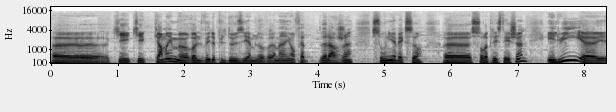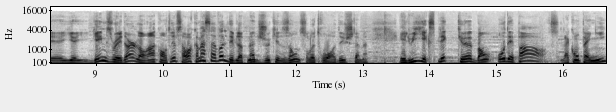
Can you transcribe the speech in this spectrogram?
euh, qui, est, qui est quand même relevé depuis le deuxième. Là. Vraiment, ils ont fait de l'argent, Sony avec ça, euh, sur la PlayStation. Et lui, euh, Games Radar l'ont rencontré pour savoir comment ça va le développement du jeu Killzone sur le 3D, justement. Et lui, il explique que, bon, au départ, la compagnie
